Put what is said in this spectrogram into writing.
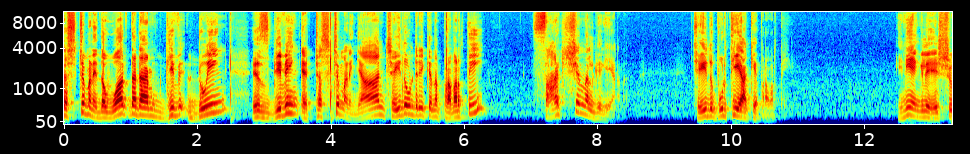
Testimony the work that I'm give doing is giving a testimony ഞാൻ ചെയ്തുകൊണ്ടിരിക്കുന്ന പ്രവൃത്തി സാക്ഷ്യം നൽകുകയാണ്. ചെയ്തു പൂർത്തിയാക്കിയ പ്രവൃത്തി. ഇനിയെങ്കിലും യേശു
